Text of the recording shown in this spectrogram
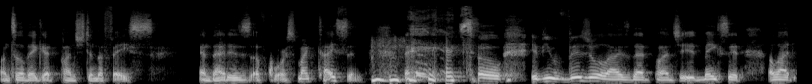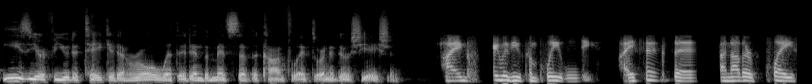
until they get punched in the face. And that is, of course, Mike Tyson. so if you visualize that punch, it makes it a lot easier for you to take it and roll with it in the midst of the conflict or negotiation. I agree with you completely. I think that another place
